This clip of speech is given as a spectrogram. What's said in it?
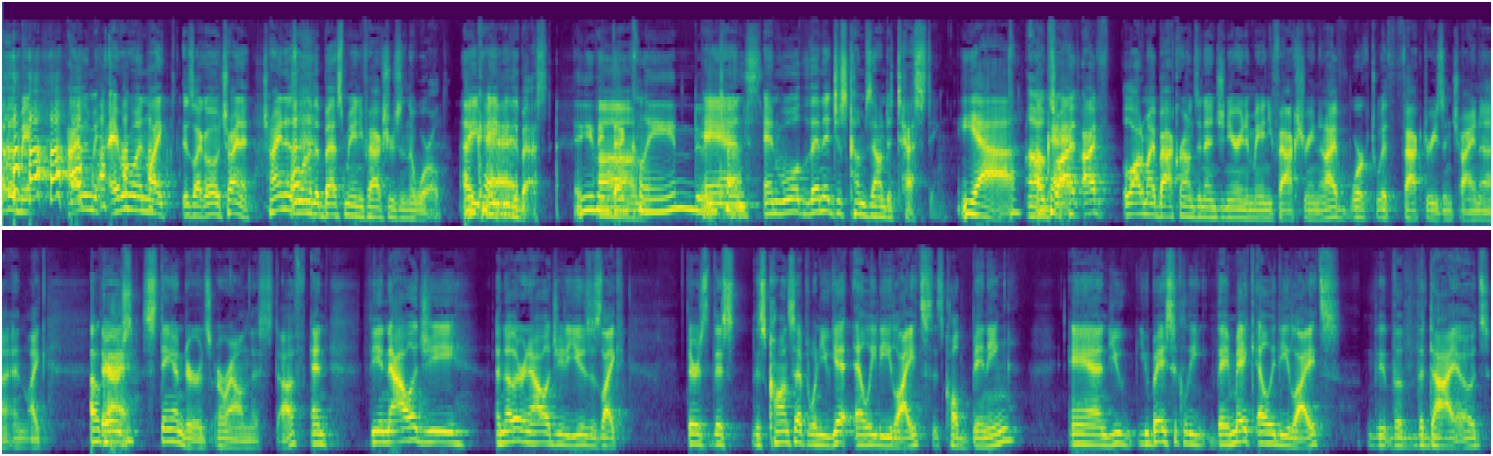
haven't made, I haven't made, everyone like is like, oh, China. China is one of the best manufacturers in the world. May- Okay. Maybe the best. you think they're Um, clean? Do we And test? and well, then it just comes down to testing. Yeah. Um, okay. So I've, I've a lot of my background's in engineering and manufacturing, and I've worked with factories in China, and like Okay. there's standards around this stuff. And the analogy, another analogy to use is like there's this this concept when you get LED lights, it's called binning, and you you basically they make LED lights, the the, the diodes,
